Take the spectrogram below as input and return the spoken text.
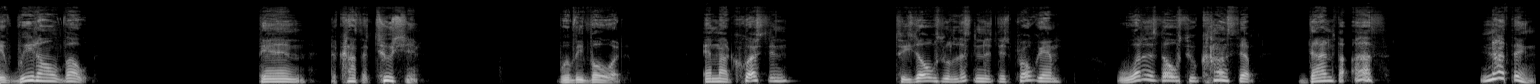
If we don't vote, then the Constitution will be void. And my question to those who listen to this program, what is those two concepts done for us? Nothing.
